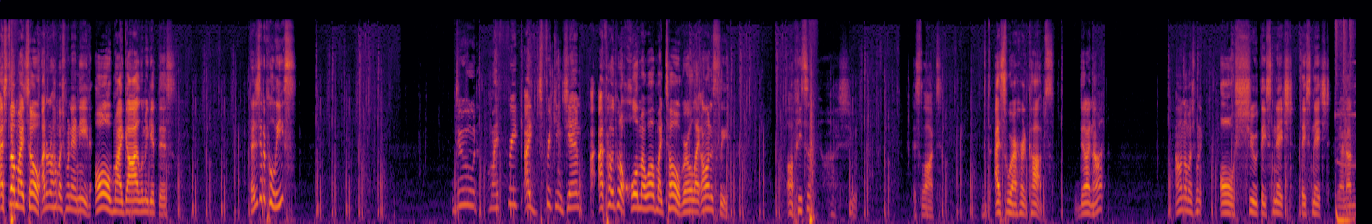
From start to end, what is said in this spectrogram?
I stubbed my toe. I don't know how much money I need. Oh my god. Let me get this. Did I just get the police? Dude, my freak. I freaking jammed. I, I probably put a hole in my wall with my toe, bro. Like, honestly. Oh, pizza? Oh, shoot. It's locked. I swear I heard cops. Did I not? I don't know much money. Oh shoot, they snitched. They snitched. Yeah, nothing.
